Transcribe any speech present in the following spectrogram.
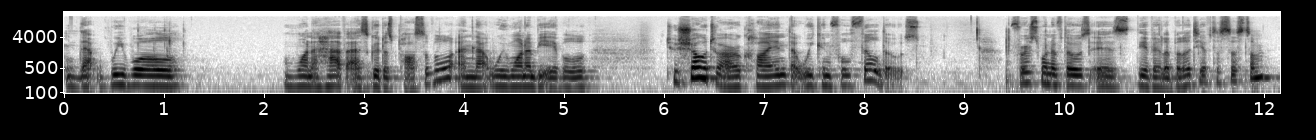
that we will want to have as good as possible and that we want to be able to show to our client that we can fulfill those. First one of those is the availability of the system.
